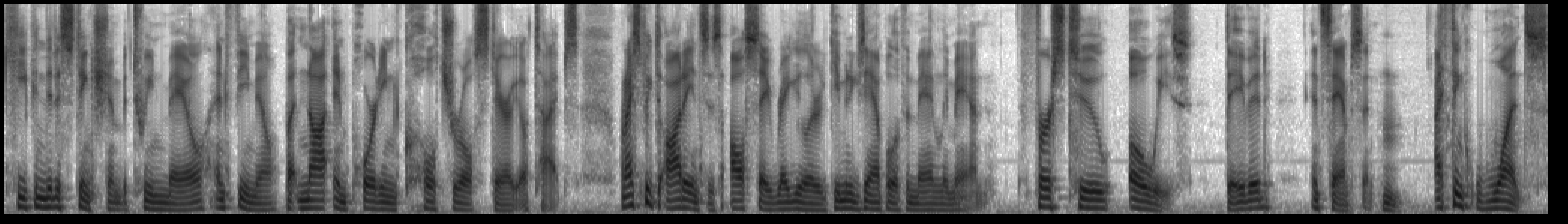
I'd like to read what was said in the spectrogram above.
keeping the distinction between male and female, but not importing cultural stereotypes. When I speak to audiences, I'll say regularly, give me an example of a manly man. First two, always David and Samson. Hmm. I think once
